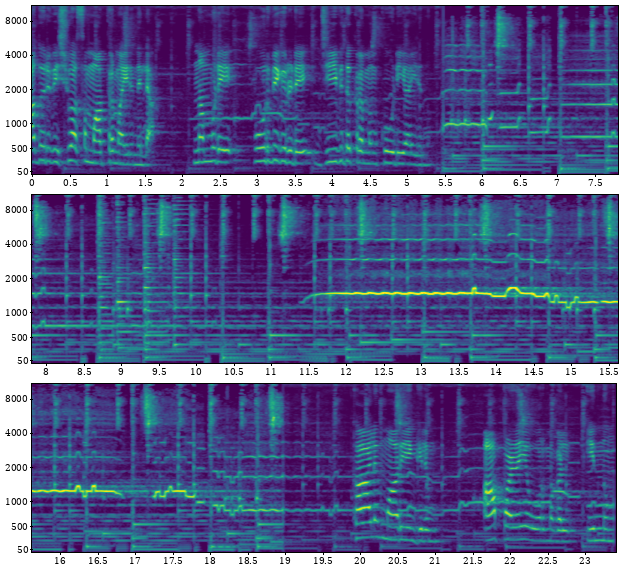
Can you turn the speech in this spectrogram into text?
അതൊരു വിശ്വാസം മാത്രമായിരുന്നില്ല. നമ്മുടെ പൂർവികരുടെ ജീവിതക്രമം കൂടിയായിരുന്നു. കാലം മാറിയെങ്കിലും ആ പഴയ ഓർമ്മകൾ ഇന്നും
